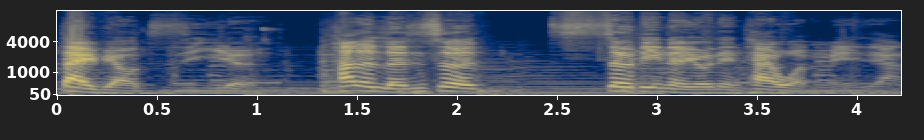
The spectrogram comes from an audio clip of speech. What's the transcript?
代表之一了。他的人设设定的有点太完美，这样。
